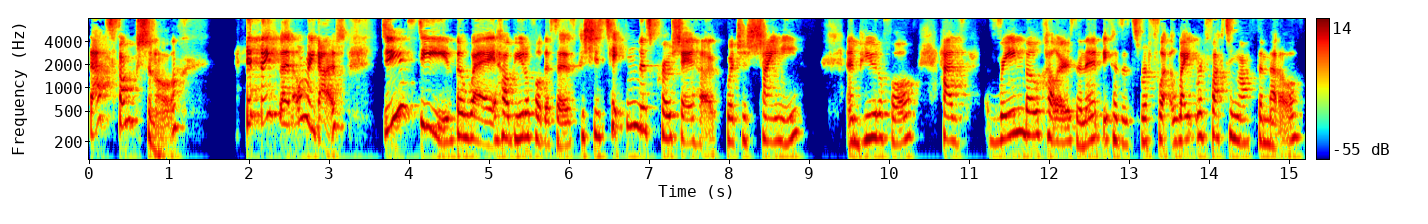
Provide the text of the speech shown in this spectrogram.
That's functional. And I said, Oh my gosh, do you see the way how beautiful this is? Because she's taking this crochet hook, which is shiny and beautiful, has rainbow colors in it because it's light reflecting off the metal.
